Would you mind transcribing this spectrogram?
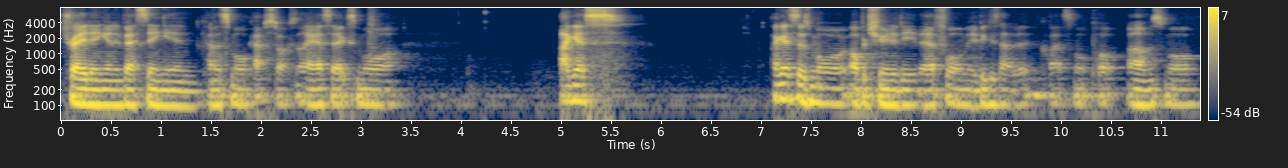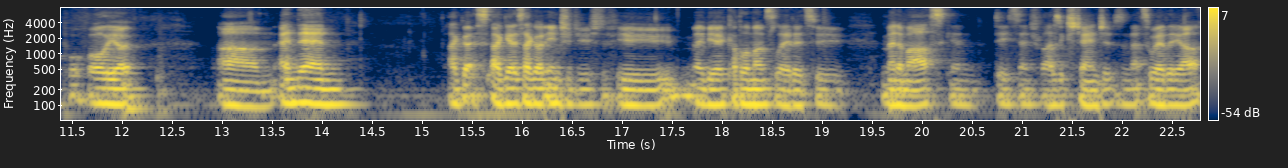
trading and investing in kind of small cap stocks on ASX more. I guess. I guess there's more opportunity there for me because I had a quite small por- um, small portfolio, um, and then I guess I guess I got introduced a few maybe a couple of months later to MetaMask and decentralized exchanges, and that's where the uh,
